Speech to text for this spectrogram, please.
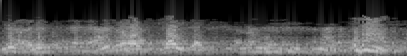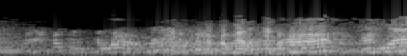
لسه لسه لسه جاي جاي حفظها لك حفظها يا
